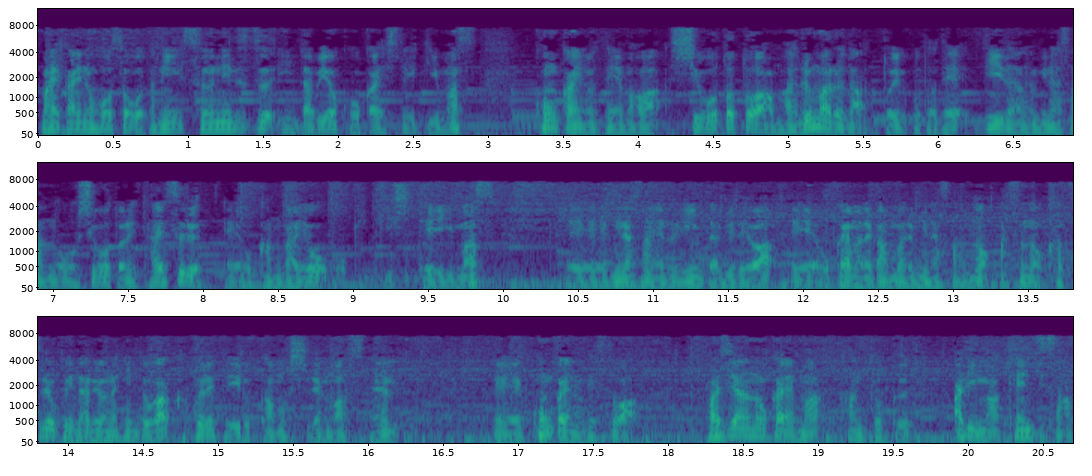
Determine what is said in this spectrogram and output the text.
毎回の放送ごとに数人ずつインタビューを公開していきます。今回のテーマは仕事とは〇〇だということでリーダーの皆さんのお仕事に対する、えー、お考えをお聞きしています。えー、皆さんへのインタビューでは、えー、岡山で頑張る皆さんの明日の活力になるようなヒントが隠れているかもしれません、えー、今回のゲストはファジアーノ岡山監督有馬健二さん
